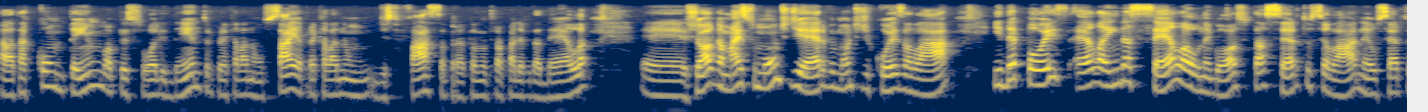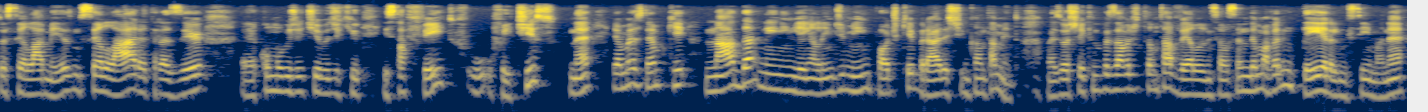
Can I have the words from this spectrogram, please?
Ela tá contendo a pessoa ali dentro para que ela não saia, para que ela não desfaça, para que ela não atrapalhe a vida dela. É, joga mais um monte de erva, um monte de coisa lá. E depois ela ainda sela o negócio, tá certo selar, né? O certo é selar mesmo. Selar é trazer é, como objetivo de que está feito o, o, feitiço, né? E ao mesmo tempo que nada nem ninguém além de mim pode quebrar este encantamento. Mas eu achei que não precisava de tanta vela ali em cima. Você não deu uma vela inteira ali em cima, né?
